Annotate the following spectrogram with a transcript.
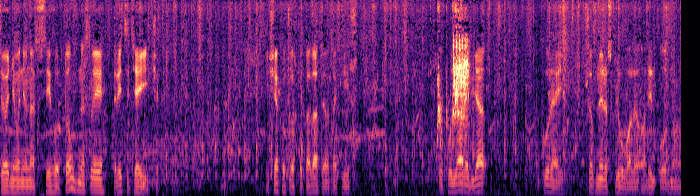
Сьогодні вони в нас всі гуртом знесли 30 яєчок. І ще хочу вас показати отакі ж окуляри для курей, щоб не розклювали один одного.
